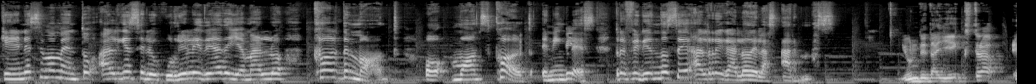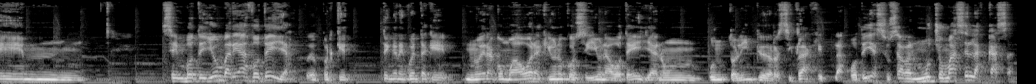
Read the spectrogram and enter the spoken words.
que en ese momento a alguien se le ocurrió la idea de llamarlo Cold de Mont o Mont's Colt en inglés, refiriéndose al regalo de las armas. Y un detalle extra, eh, se embotelló en varias botellas, eh, porque tengan en cuenta que no era como ahora que uno conseguía una botella en un punto limpio de reciclaje. Las botellas se usaban mucho más en las casas.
